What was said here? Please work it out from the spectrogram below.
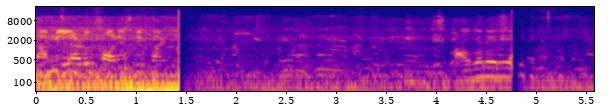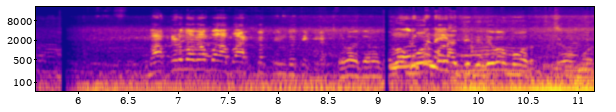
Tamil Nadu forest department tiger area. माकड बघा बा बारक पिंजो तिकडे. मोर पण आहे तिथे मोर. मोर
